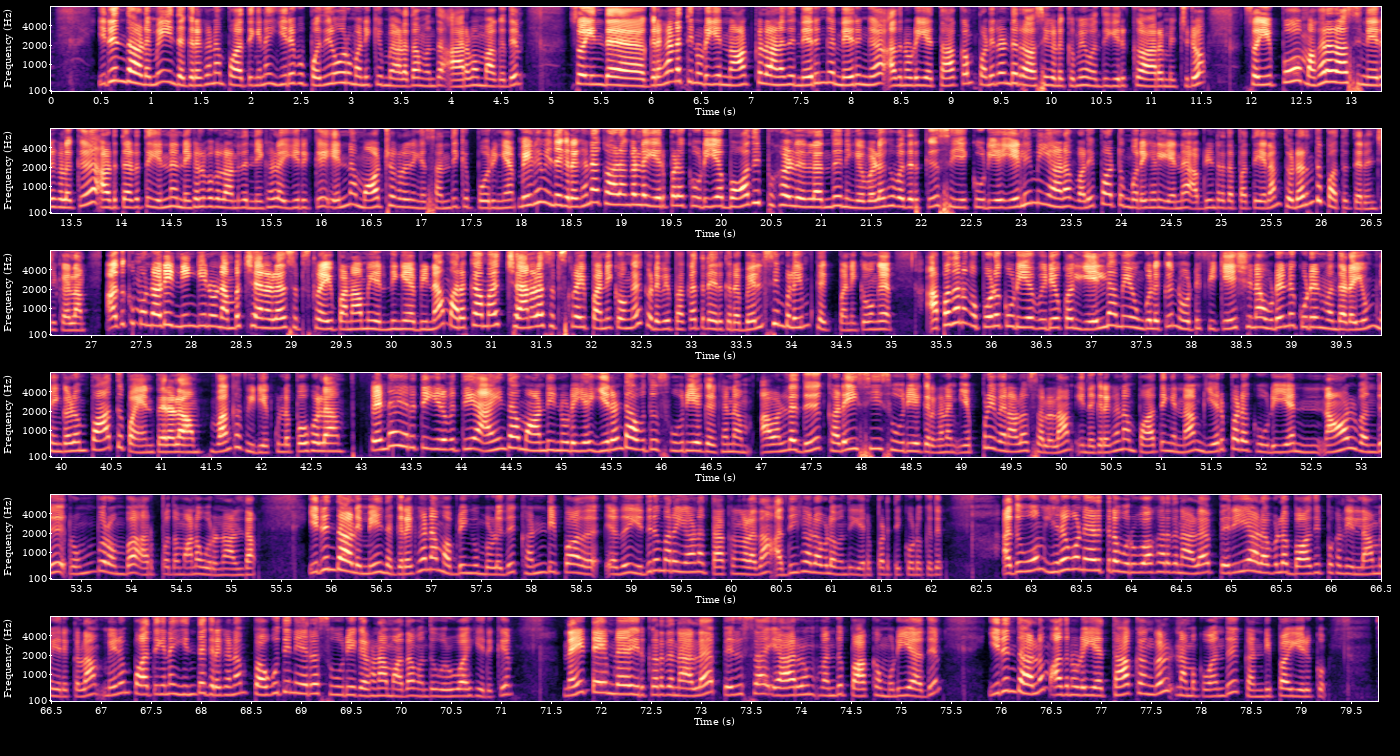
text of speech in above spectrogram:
இருந்தாலுமே இந்த கிரகணம் பார்த்தீங்கன்னா இரவு பதினோரு மணிக்கு மேலே தான் வந்து ஆரம்பமாகுது. ஸோ இந்த கிரகணத்தினுடைய நாட்களானது நெருங்க நெருங்க அதனுடைய தாக்கம் பன்னிரெண்டு ராசிகளுக்குமே வந்து இருக்க ஆரம்பிச்சிடும். ஸோ இப்போது மகர ராசி நேர்களுக்கு அடுத்தடுத்து என்ன நிகழ்வுகளானது நிகழ இருக்குது என்ன மாற்றங்களை நீங்கள் சந்திக்க போகிறீங்க மேலும் இந்த கிரகண காலங்களில் ஏற்படக்கூடிய பாதிப்புகளிலிருந்து நீங்கள் விலகுவதற்கு செய்யக்கூடிய எளிமையான வழிபாட்டு முறைகள் என்ன அப்படின்றத பற்றியெல்லாம் தொடர்ந்து பார்த்து தெரிஞ்சுக்கலாம். அதுக்கு முன்னாடி நீங்கள் இன்னும் நம்ம சேனலை சப்ஸ்கிரைப் பண்ணாமல் இருந்தீங்க அப்படின்னா மறக்காம சேனலை சப்ஸ்கிரைப் பண்ணிக்கோங்க. கூடவே பக்கத்தில் இருக்கிற பெல் சிம்பிளையும் கிளிக் பண்ணிக்கோங்க. அப்போ தான் நாங்கள் போடக்கூடிய வீடியோக்கள் எல்லாமே உங்களுக்கு நோட்டிஃபிகேஷனாக உடனுக்குடன் வந்தடையும். நீங்களும் பார்த்து பயன்பெறலாம். வாங்க வீடியோக்குள்ளே போகலாம். ரெண்டாயிரத்தி இருபத்தி ஐந்தாம் ஆண்டினுடைய இரண்டாவது சூரிய கிரகணம் அல்லது கடைசி சூரிய கிரகணம். எப்படி வேணாலும் சொல்லலாம். இந்த கிரகணம் பார்த்தீங்கன்னா ஏற்படக்கூடிய நாள் வந்து ரொம்ப ரொம்ப அற்புதமான ஒரு நாள் தான். இருந்தாலுமே இந்த கிரகணம் அப்படிங்கும் பொழுது கண்டிப்பாக அது எதிர்மறையான தாக்கங்களை தான் அதிக அளவில் வந்து ஏற்படுத்தி கொடுக்குது. அதுவும் இரவு நேரத்தில் உருவாகிறதுனால பெரிய அளவில் பாதிப்புகள் இல்லாமல் இருக்கலாம். மேலும் பார்த்தீங்கன்னா இந்த கிரகணம் பகுதி நேர சூரிய கிரகணமாக தான் வந்து உருவாகியிருக்கு நைட் டைமில் இருக்கிறதுனால பெருசாக யாரும் வந்து பார்க்க முடியாது. இருந்தாலும் அதனுடைய தாக்கங்கள் நமக்கு வந்து கண்டிப்பாக இருக்கும்.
